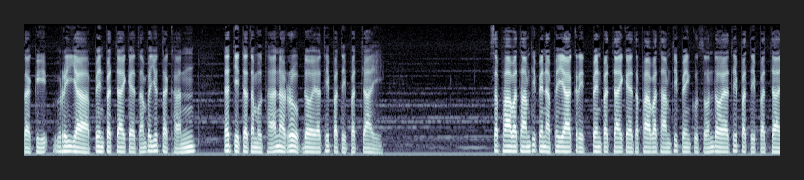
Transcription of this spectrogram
ตกิริยา เป็นปัจจัยแก่สัมปยุตตะขันและจิตตสมุทฐานรูปโดยอธิปติปัจจัย สภาวธรรมที่เป็นอัพยากฤิเป็นปัจจัยแก่สภาวธรรมที่เป็นกุศลโดยอธิปติปัจจัย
